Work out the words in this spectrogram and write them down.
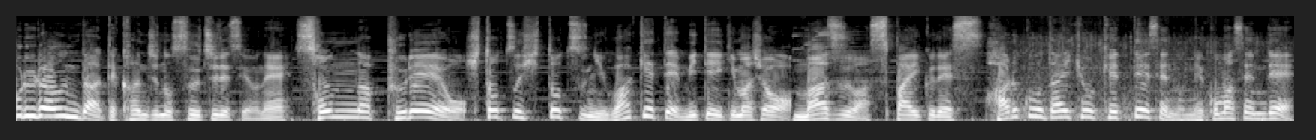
ールラウンダーって感じの数値ですよね。そんなプレーを一つ一つに分けて見ていきましょう。まずはスパイクです。春高代表決定戦の猫マ戦で、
